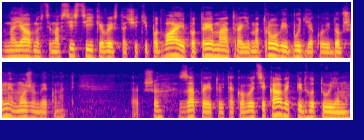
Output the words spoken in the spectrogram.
В наявності на всі стійки вистачить і по 2, і по 3 метри, і метрові, будь-якої довжини можемо виконати. Так що запитуйте, кого цікавить, підготуємо.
